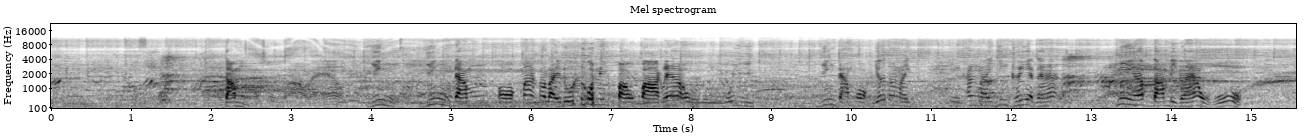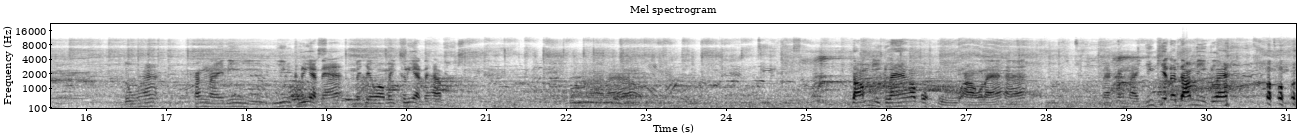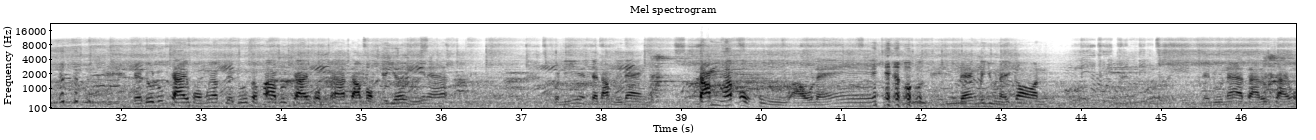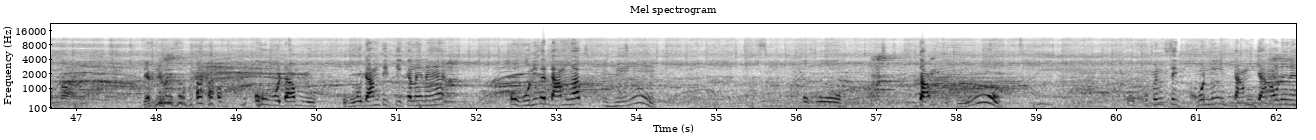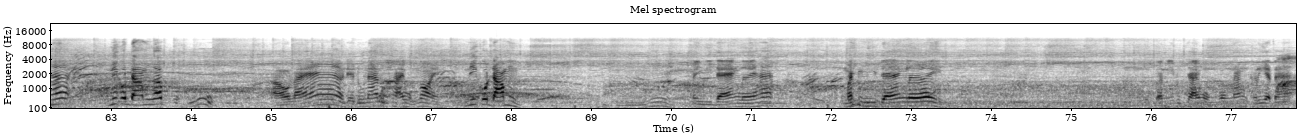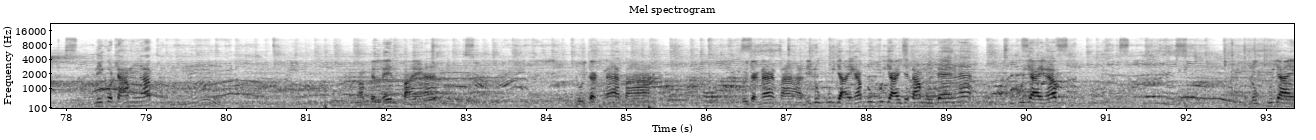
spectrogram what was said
ดำเอาแล้ว ยิ่งยิ่งดำออกมากเท่าไหร่ดูคนนี้เป่าปากเลยฮะโอ้โหยิ่งดำออกเยอะเท่าไหร่ข้างในยิ่งเครียดนะฮะนี่ครับดำอีกแล้วโอ้โหดูฮะข้างในนี่ ยิ่งเครียดนะฮะไม่ใช่ว่าไม่เครียดนะครับมาแล้วดำอีกแล้วครับโอ้โหเอาแล้วฮะนะข้างในยิ่งเครียดอะดำอีกแล้ว เดี๋ยวดูลูกชายผมครับเดี๋ยวดูสภาพลูกชายผมนะฮะดำออกเยอะๆอย่างนี้นะฮะคนนี้จะดำหรือแดงดำครับโอ้โหเอาแล้วแดงไปอยู่ไหนก่อน เดี๋ยวดูหน้าตาลูกชายผมหน่อย เดี๋ยวดูสภาพโอ้โหดำอยู่โอ้โหดำติดๆกันเลยนะฮะโอ้โหนี่ก็ดำครับอือโอ้โหดำโอ้โหโอ้โหเป็นสิบคนนี่ดำยาวเลยนะฮะนี่ก็ดำครับโอ้โหเอาแล้ว เดี๋ยวดูหน้าลูกชายผมหน่อย นี่ก็ดำไม่มีแดงเลยฮะไม่มีแดงเลย ตอนนี้ลูกชายผมคงนั่งเครียดนะฮะนี่ก็ดำครับทำเป็นเล่นไปฮะดูจากหน้าตา ดูจากหน้าตาอันนี้ลูกผู้ใหญ่ครับ ลูกผู้ใหญ่จะดำหรือแดงฮะลูกผู้ใหญ่ครับ ลูกผู้ใหญ่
